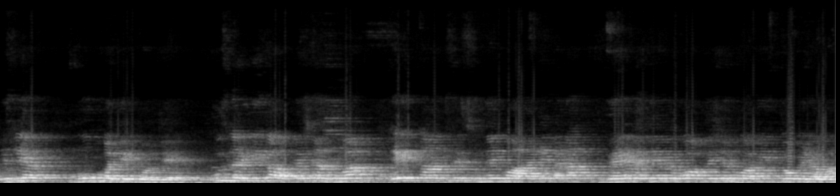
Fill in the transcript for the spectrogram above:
इसलिए मुंह बटे बोलते हैं उस लड़की का ऑपरेशन हुआ एक कान से सुनने को आने लगा गए महीने में वो ऑपरेशन को अभी दो महीना हुआ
